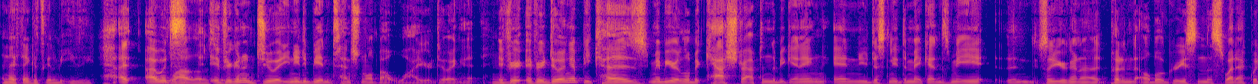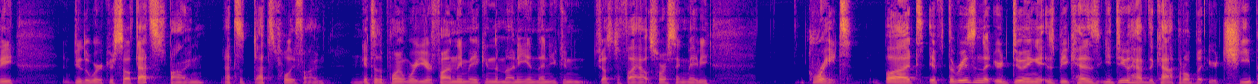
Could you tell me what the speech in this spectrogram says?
and they think it's going to be easy. I, I would say if you're going to do it, you need to be intentional about why you're doing it. If mm-hmm. you're if you're doing it because maybe you're a little bit cash strapped in the beginning and you just need to make ends meet, and so you're going to put in the elbow grease and the sweat equity, do the work yourself. That's fine. That's that's totally fine. Get to the point where you're finally making the money, and then you can justify outsourcing maybe. Great, but if the reason that you're doing it is because you do have the capital, but you're cheap,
